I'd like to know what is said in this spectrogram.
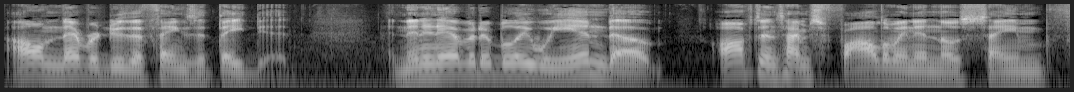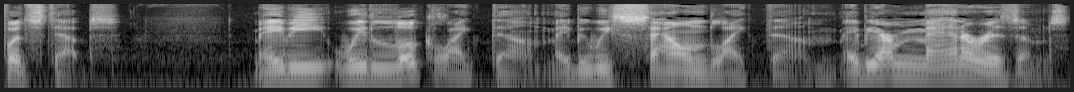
I'll never do the things that they did. And then inevitably, we end up oftentimes following in those same footsteps. Maybe we look like them. Maybe we sound like them. Maybe our mannerisms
